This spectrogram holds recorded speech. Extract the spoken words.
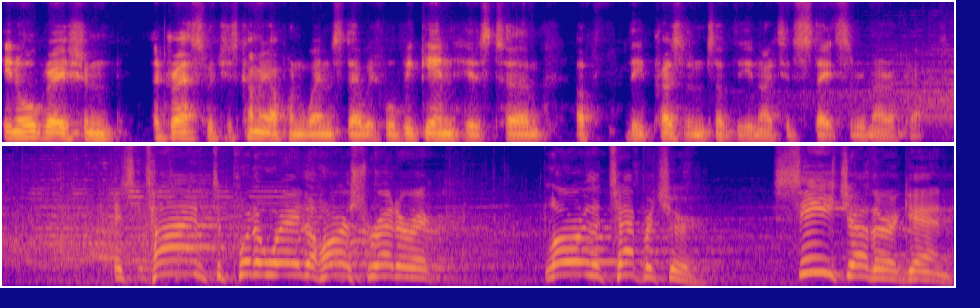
inauguration address, which is coming up on Wednesday, which will begin his term of the President of the United States of America. It's time to put away the harsh rhetoric, lower the temperature, see each other again,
